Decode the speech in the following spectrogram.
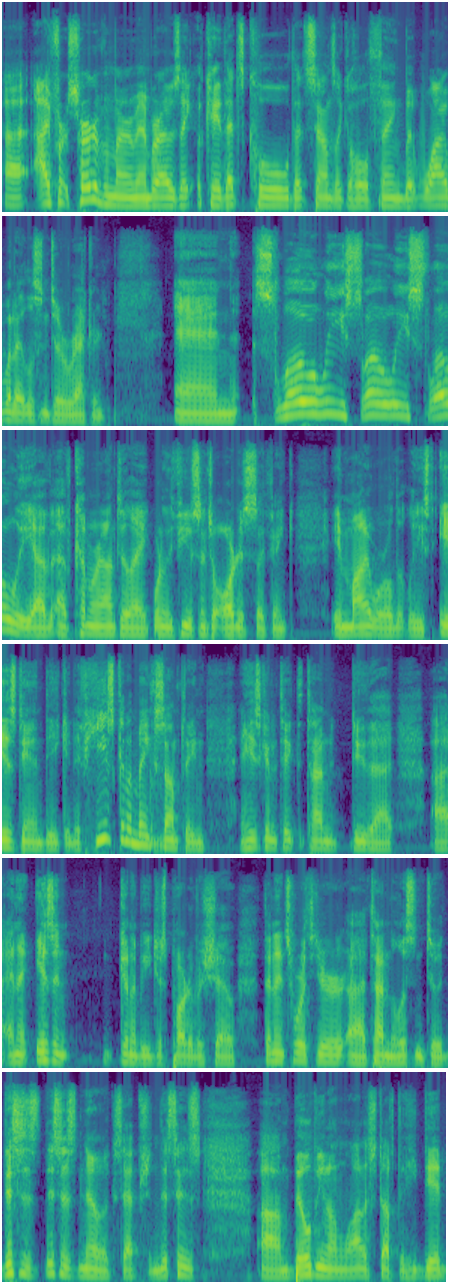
uh, I first heard of him, I remember I was like, okay, that's cool. That sounds like a whole thing, but why would I listen to a record? And slowly, slowly, slowly, I've, I've come around to like one of the few essential artists, I think, in my world at least, is Dan Deacon. If he's going to make something and he's going to take the time to do that, uh, and it isn't going to be just part of a show, then it's worth your uh, time to listen to it. This is this is no exception. This is um, building on a lot of stuff that he did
